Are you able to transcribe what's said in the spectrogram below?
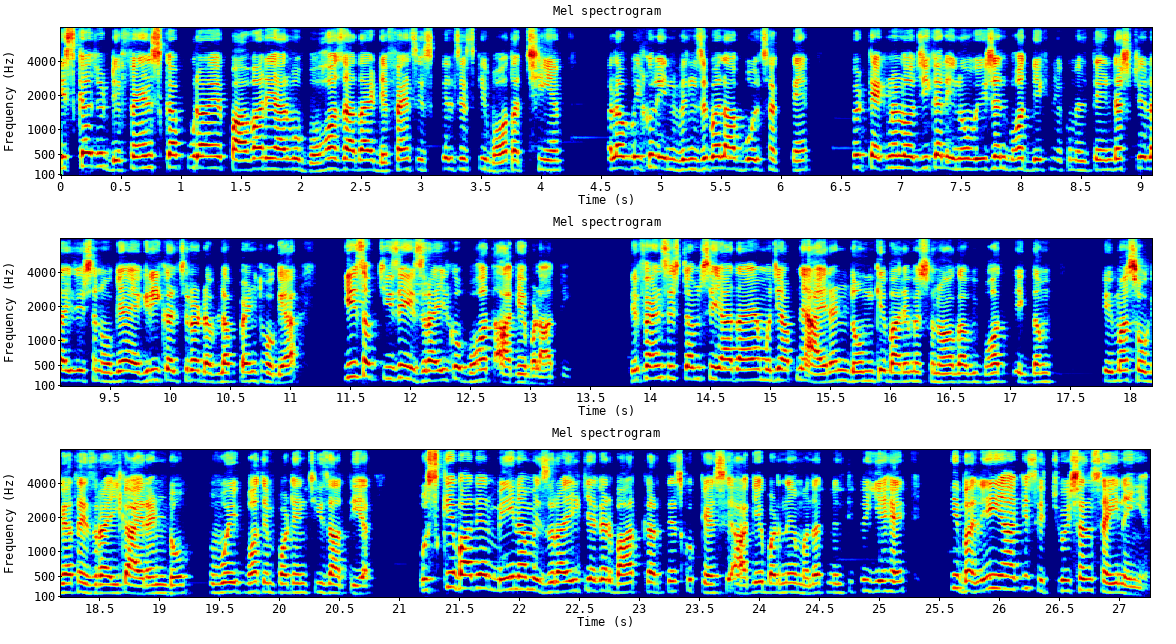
इसका जो डिफेंस का पूरा है पावर है यार, वो बहुत ज़्यादा है। डिफेंस स्किल्स इसकी बहुत अच्छी है। मतलब बिल्कुल इनविजिबल आप बोल सकते हैं। फिर टेक्नोलॉजिकल इनोवेशन बहुत देखने को मिलते हैं। इंडस्ट्रियलाइजेशन हो गया एग्रीकल्चरल डेवलपमेंट हो गया। ये सब चीज़ें इसराइल को बहुत आगे बढ़ाती डिफेंस सिस्टम से याद आया, मुझे आपने आयरन डोम के बारे में सुना होगा, अभी बहुत एकदम फ़ेमस हो गया था इसराइल का आयरन डोम तो वो एक बहुत इंपॉर्टेंट चीज़ आती है। उसके बाद यार मेन हम इसराइल की अगर बात करते हैं, इसको कैसे आगे बढ़ने में मदद मिलती तो ये है कि भले ही यहाँ की सिचुएशन सही नहीं है,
